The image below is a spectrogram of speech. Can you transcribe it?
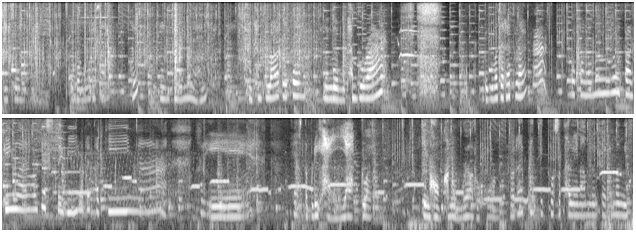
ส้มๆระวังว่าได้ซ้ำเฮ้ยเหลืองเหมือนเหมือนทมปุระทุกคนเหลืองเหลือมือนทมปุระดูว่าจะได้ตัวตกมาแล้วเลยปากิ้งแล้ว yes baby เราได้ปากิ้งนะเฮ้ยแกสตรอเบอรี่หายยากด้วย กลิ่นหอมขนมด้วยอะทุกคน เราได้เป็นไอตัวสะพานเลน้ำลึกแต่ที่มันมีไฟ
